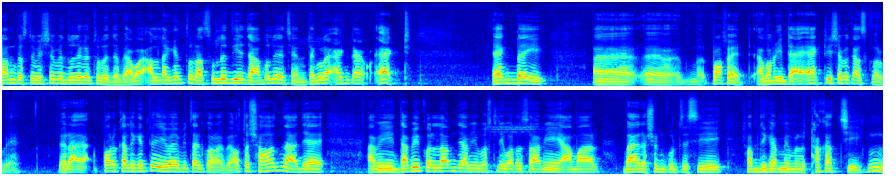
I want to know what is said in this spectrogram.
নন মুসলিম হিসেবে দু জায়গায় চলে যাবে। আবার আল্লাহ কিন্তু রাসুল্লাহ দিয়ে যা বলেছেন সেগুলো একটা অ্যাক্ট অ্যাক্ট বাই প্রফেট এবং এটা অ্যাক্ট হিসেবে কাজ করবে। পরকালে কিন্তু এইভাবে বিচার করা হবে অত সহজ না যে আমি দাবি করলাম যে আমি মুসলিম, অথচ আমি আমার ভায়োলেশন করতেছি সব দিকে আমি মানে ঠকাচ্ছি। হুম,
